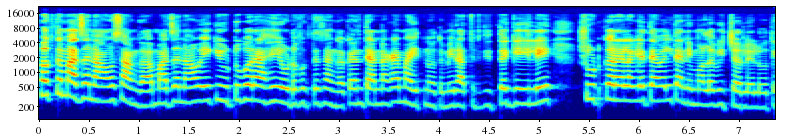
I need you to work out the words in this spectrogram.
फक्त माझं नाव सांगा. माझं नाव एक यूट्यूबर आहे एवढं फक्त सांगा कारण त्यांना काय माहीत नव्हतं. मी रात्री तिथं गेले शूट करायला लागले त्यावेळी त्यांनी मला विचारलेलं होतं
